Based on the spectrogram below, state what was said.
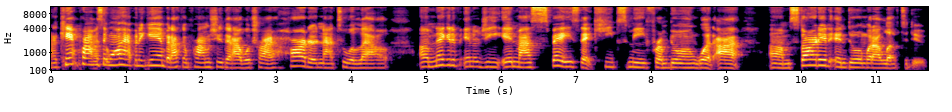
I can't promise it won't happen again, but I can promise you that I will try harder not to allow um, negative energy in my space that keeps me from doing what I um, started and doing what I love to do.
